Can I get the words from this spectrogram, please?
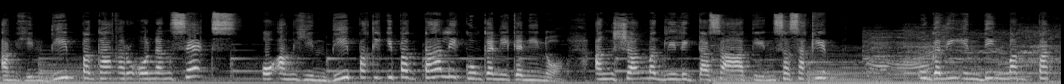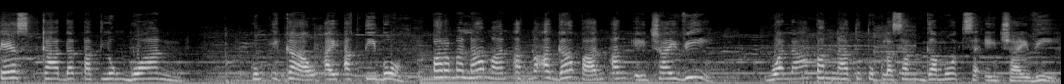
ang hindi pagkakaroon ng sex o ang hindi pakikipagtalik kung kani-kanino ang siyang magliligtas sa atin sa sakit. Ugaliin ding magpa-test kada tatlong buwan kung ikaw ay aktibo para malaman at maagapan ang HIV. Wala pang natutuklasang gamot sa HIV.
